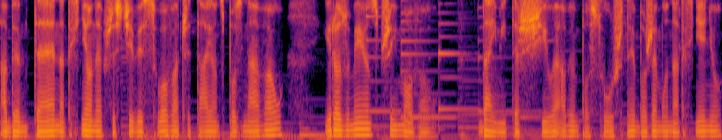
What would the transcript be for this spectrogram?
abym te natchnione przez Ciebie słowa czytając poznawał i rozumiejąc przyjmował. Daj mi też siłę, abym posłuszny Bożemu natchnieniu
